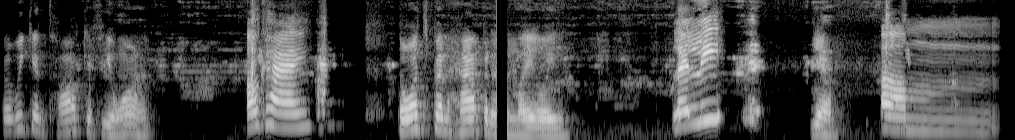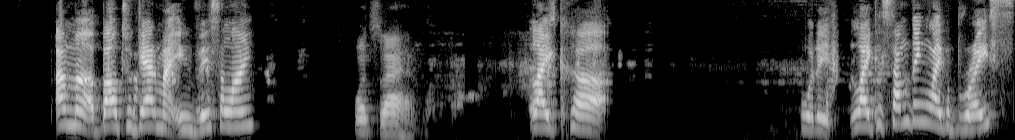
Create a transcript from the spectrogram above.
But we can talk if you want. Okay. So what's been happening lately? Lately, Yeah. um, I'm about to get my Invisalign. What's that? Like uh, what it like something like a brace?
